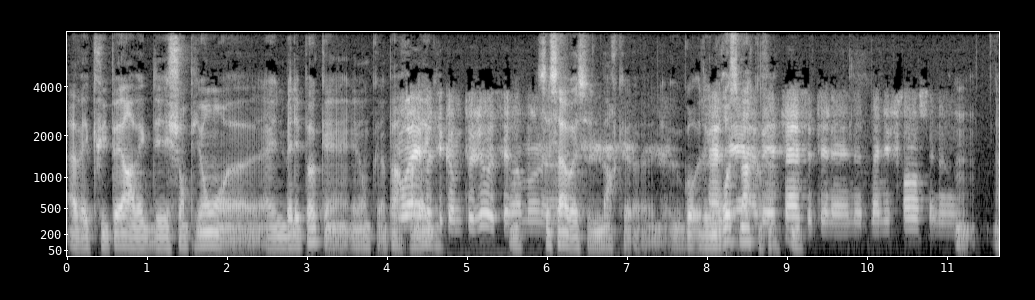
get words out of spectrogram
avec Kuiper avec des champions à une belle époque et, donc à part Ouais, bah, c'est comme Peugeot, c'est vraiment. c'est la- ça ouais c'est une marque de une Ah, grosse mais, marque enfin. Ça, c'était notre Manu France. et nos-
